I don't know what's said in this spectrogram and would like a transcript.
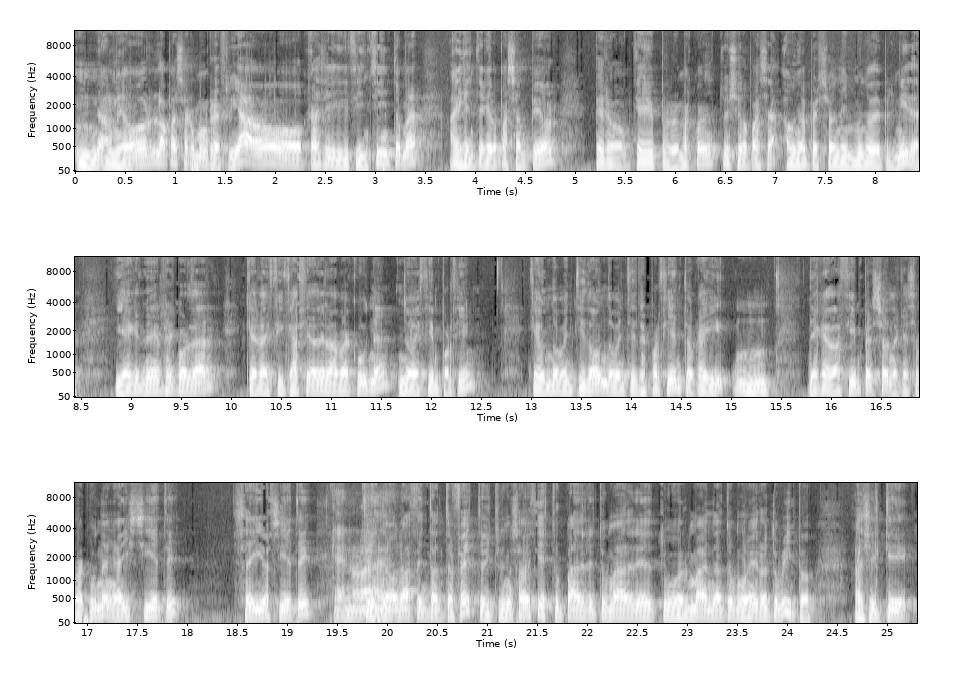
a lo mejor la pasa como un resfriado o casi sin síntomas. Hay gente que lo pasan peor, pero que el problema es cuando tú se lo pasas a una persona inmunodeprimida. Y hay que tener que recordar que la eficacia de la vacuna no es 100%, que es un 92, un 93%, que hay de cada 100 personas que se vacunan, hay 7, 6 o 7 que, no, lo hacen tanto efecto. Y tú no sabes si es tu padre, tu madre, tu hermana, tu mujer o tú mismo. Así que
